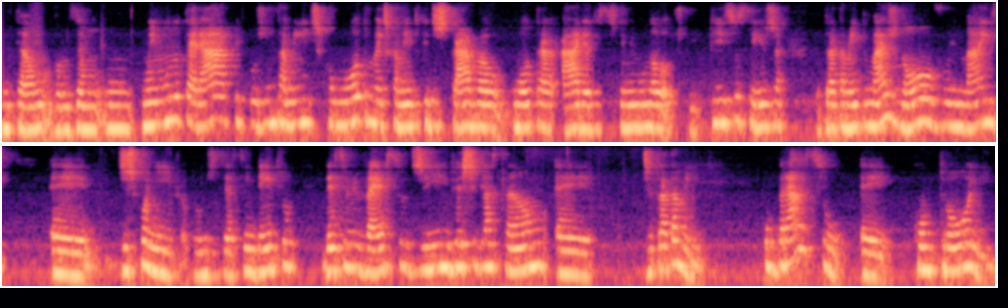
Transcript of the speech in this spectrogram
Então, vamos dizer, um, um, um imunoterápico juntamente com outro medicamento que destrava uma outra área do sistema imunológico. Que isso seja o tratamento mais novo e mais é, disponível, vamos dizer assim, dentro desse universo de investigação é, de tratamento. O braço é, controle,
